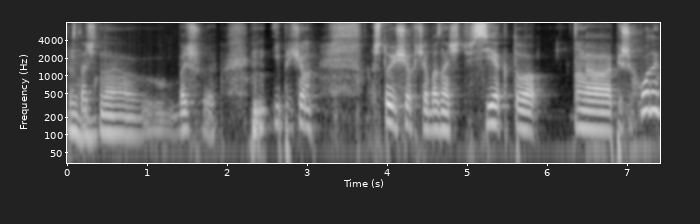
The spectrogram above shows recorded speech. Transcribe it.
достаточно большую. И причем, что еще хочу обозначить? Все, кто пешеходы,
